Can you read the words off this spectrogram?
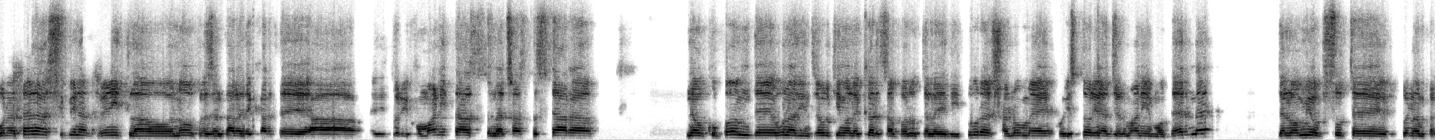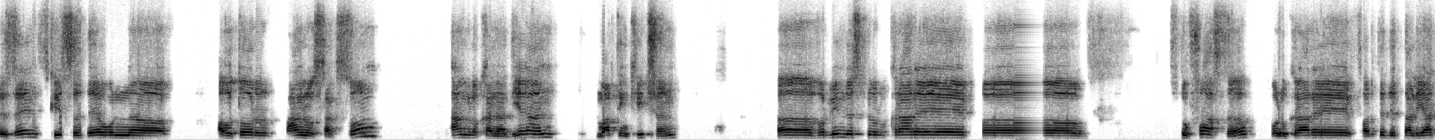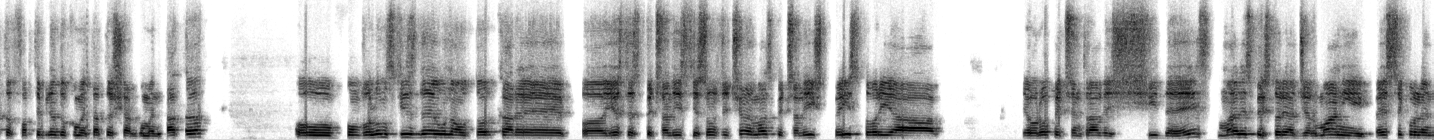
Bună seara și bine ați venit la o nouă prezentare de carte a editorii Humanitas. În această seară ne ocupăm de una dintre ultimele cărți apărute la editură, și anume O istorie a Germaniei moderne, de la 1800 până în prezent, scrisă de un uh, autor anglo-saxon, anglo-canadian, Martin Kitchen. Uh, vorbim despre o lucrare uh, stufoasă, o lucrare foarte detaliată, foarte bine documentată și argumentată. O, un volum scris de un autor care uh, este specialist, este unul dintre cei mai mari specialiști pe istoria Europei Centrale și de Est, mai ales pe istoria Germaniei pe secolele 19-20.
